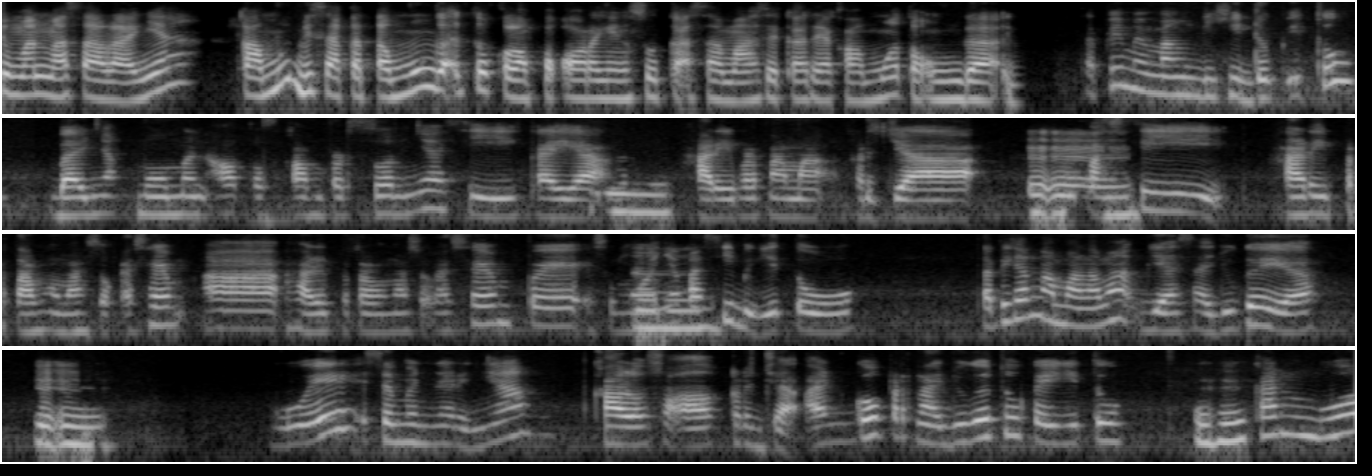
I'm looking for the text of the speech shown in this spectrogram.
Cuman masalahnya kamu bisa ketemu nggak tuh kelompok orang yang suka sama hasil karya kamu atau enggak? Tapi memang di hidup itu banyak momen out of comfort zone-nya sih kayak hari pertama kerja Mm-mm. pasti hari pertama masuk SMA, hari pertama masuk SMP, semuanya Mhm. pasti begitu. Tapi kan lama-lama biasa juga ya. Mm-mm. Gue sebenarnya kalau soal kerjaan, gue pernah juga tuh kayak gitu. Mhm. Kan gue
